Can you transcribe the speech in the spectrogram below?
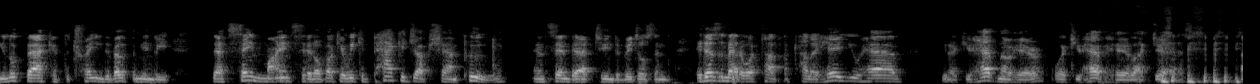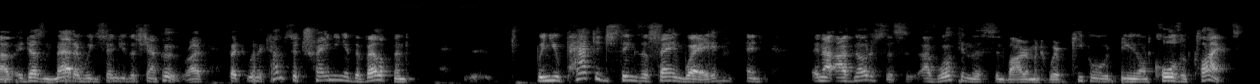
you look back at the training development industry, that same mindset of okay, we can package up shampoo and send that to individuals, and it doesn't matter what type of color hair you have. You know, if you have no hair or if you have hair like Jazz, uh, it doesn't matter. We send you the shampoo, right? But when it comes to training and development, when you package things the same way, and and I, have noticed this. I've worked in this environment where people would be on calls with clients,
